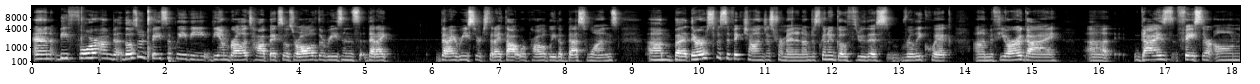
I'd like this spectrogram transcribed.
and before I'm done, those are basically the the umbrella topics. Those are all of the reasons that I that I researched that I thought were probably the best ones. Um, but there are specific challenges for men, and I'm just going to go through this really quick. Um, if you are a guy, uh, guys face their own.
